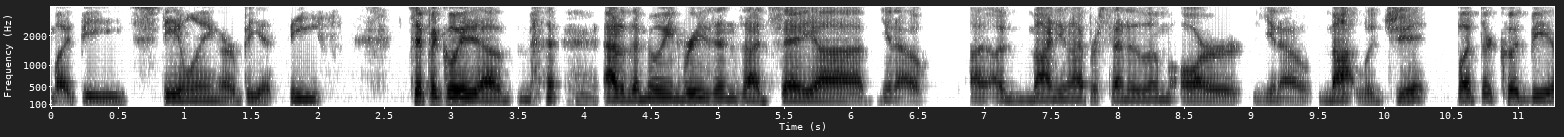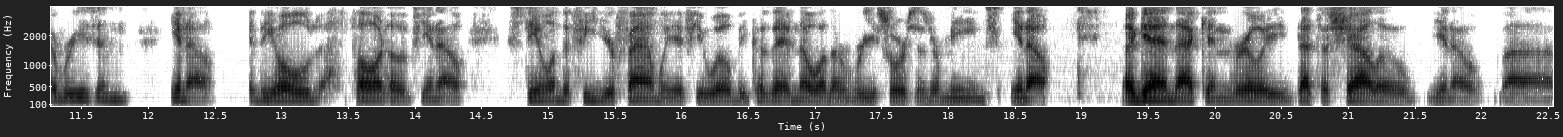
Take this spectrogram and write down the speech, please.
might be stealing or be a thief. Typically, uh, out of the million reasons, I'd say uh, you know ninety nine percent of them are you know not legit, but there could be a reason. You know, the old thought of you know stealing to feed your family, if you will, because they have no other resources or means. You know, again, that can really that's a shallow you know uh,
